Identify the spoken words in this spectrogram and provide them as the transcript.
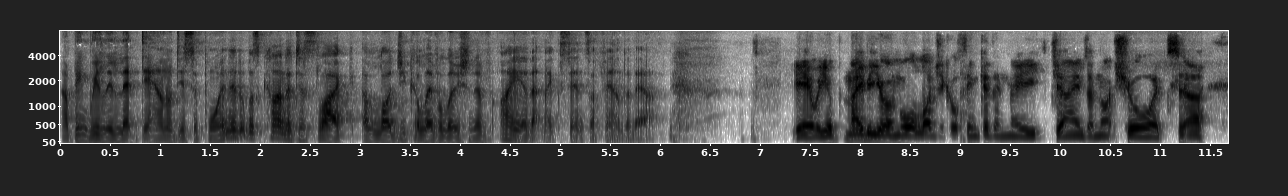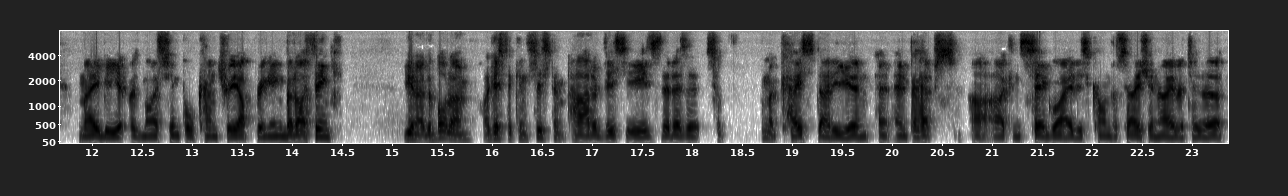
uh, being really let down or disappointed. It was kind of just like a logical evolution of, oh yeah, that makes sense. I found it out. yeah, well, you're, maybe you're a more logical thinker than me, James. I'm not sure. It's uh, maybe it was my simple country upbringing, but I think you know the bottom. I guess the consistent part of this is that as a from a case study, and, and perhaps uh, I can segue this conversation over to the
